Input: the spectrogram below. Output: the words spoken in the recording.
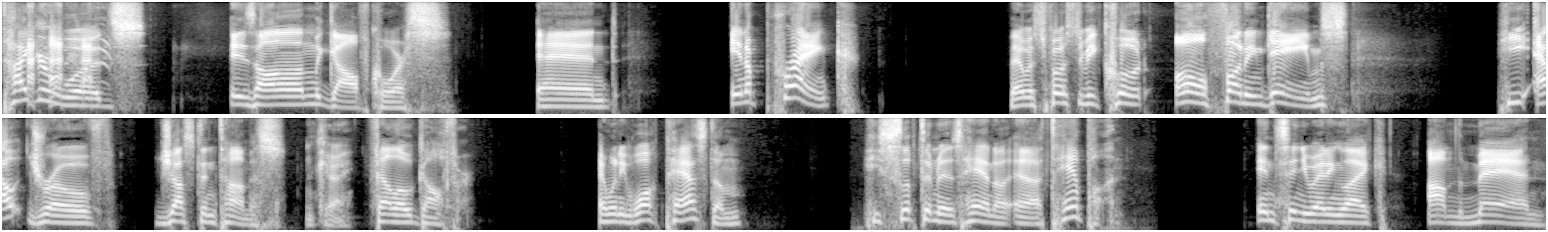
Tiger Woods is on the golf course, and in a prank that was supposed to be quote all fun and games, he outdrove Justin Thomas, Okay. fellow golfer, and when he walked past him, he slipped him in his hand a, a tampon, insinuating like I'm the man.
